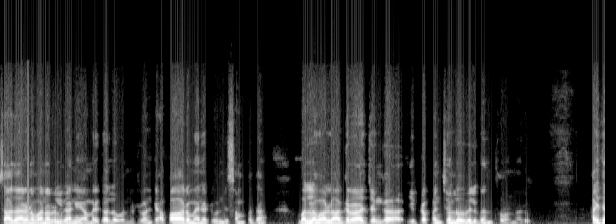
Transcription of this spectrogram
సాధారణ వనరులు కానీ అమెరికాలో ఉన్నటువంటి అపారమైనటువంటి సంపద వల్ల వాళ్ళు అగ్రరాజ్యంగా ఈ ప్రపంచంలో వెలుగొందుతూ ఉన్నారు. అయితే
